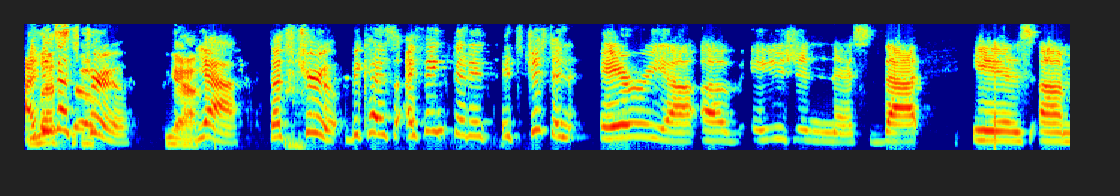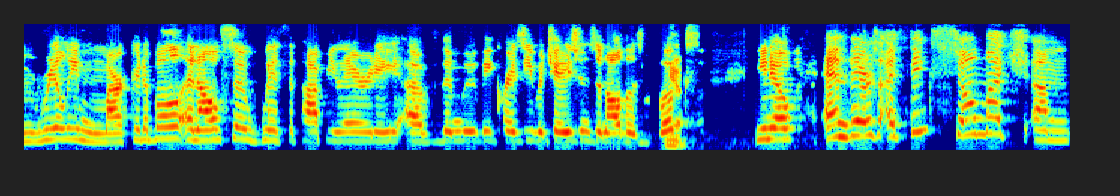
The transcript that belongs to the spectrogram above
I think that's so- true. Yeah. Yeah, that's true because I think that it it's just an area of Asianness that is um, really marketable, and also with the popularity of the movie Crazy Rich Asians and all those Yep. books, you know. And there's I think so much um,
